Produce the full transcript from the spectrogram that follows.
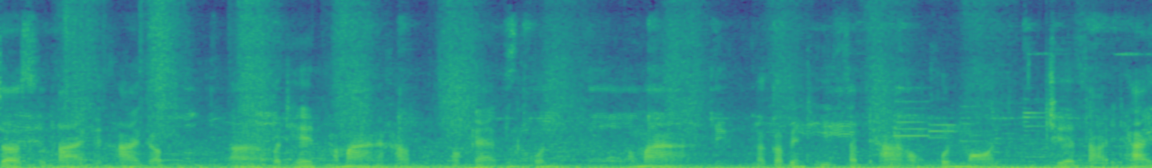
จะสไตล์คล้ายๆกับประเทศพม่านะครับ เพราะแกเป็นคนพม่า แล้วก็เป็นที่ศรัทธาของคนมอญเชื้อสายไทย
